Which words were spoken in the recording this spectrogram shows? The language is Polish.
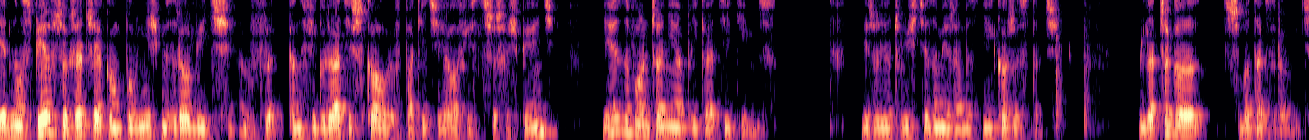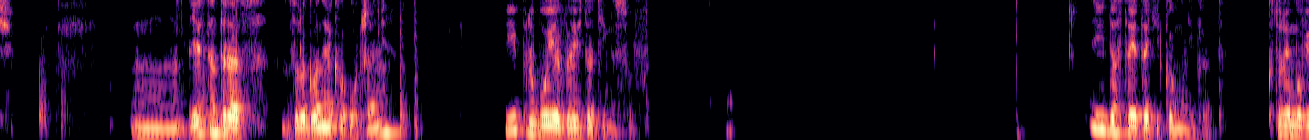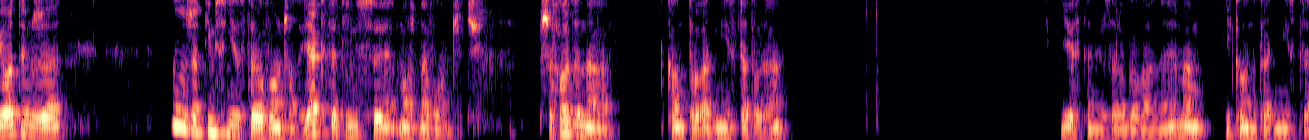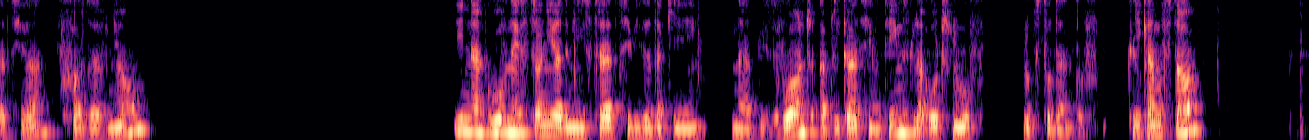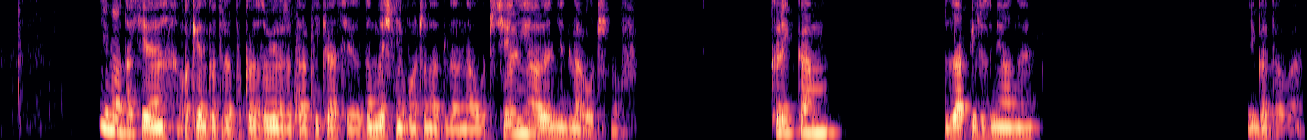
Jedną z pierwszych rzeczy, jaką powinniśmy zrobić w konfiguracji szkoły w pakiecie Office 365 jest włączenie aplikacji Teams, jeżeli oczywiście zamierzamy z niej korzystać. Dlaczego trzeba tak zrobić? Mm, Jestem teraz zalogowany jako uczeń i próbuję wejść do Teamsów. I dostaję taki komunikat, który mówi o tym, że, no, że Teamsy nie zostały włączone. Jak te Teamsy można włączyć? Przechodzę na konto administratora. Jestem już zalogowany. Mam ikonkę administracja. Wchodzę w nią. I na głównej stronie administracji widzę taki napis: Włącz aplikację Teams dla uczniów lub studentów. Klikam w to. I mam takie okienko, które pokazuje, że ta aplikacja jest domyślnie włączona dla nauczycieli, ale nie dla uczniów. Klikam, zapisz zmiany i gotowe.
